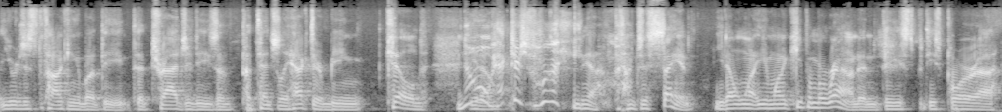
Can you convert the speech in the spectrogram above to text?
you were just talking about the the tragedies of potentially Hector being killed. No, you know. Hector's fine. Yeah, but I'm just saying you don't want you want to keep them around, and these these poor uh,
